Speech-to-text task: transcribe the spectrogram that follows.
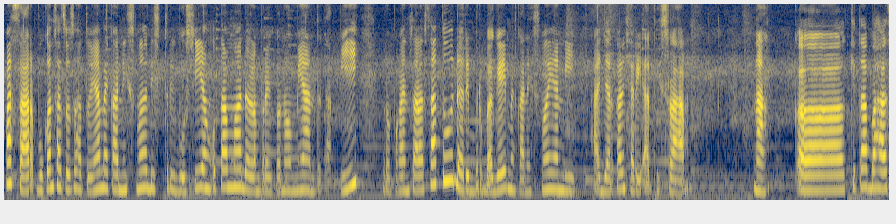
Pasar bukan satu-satunya mekanisme distribusi yang utama dalam perekonomian, tetapi merupakan salah satu dari berbagai mekanisme yang diajarkan syariat Islam. Nah, eh, kita bahas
